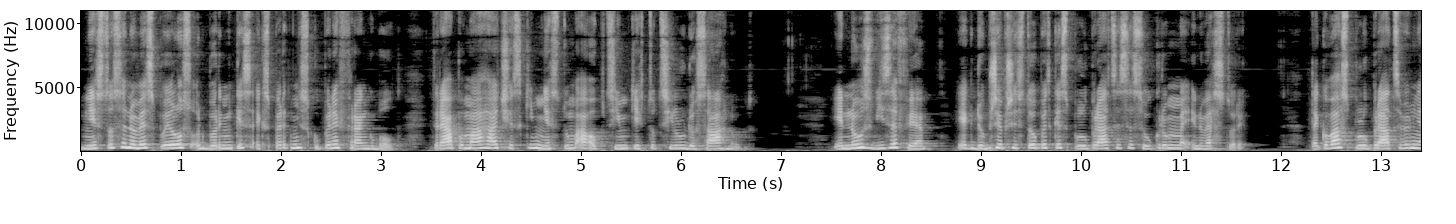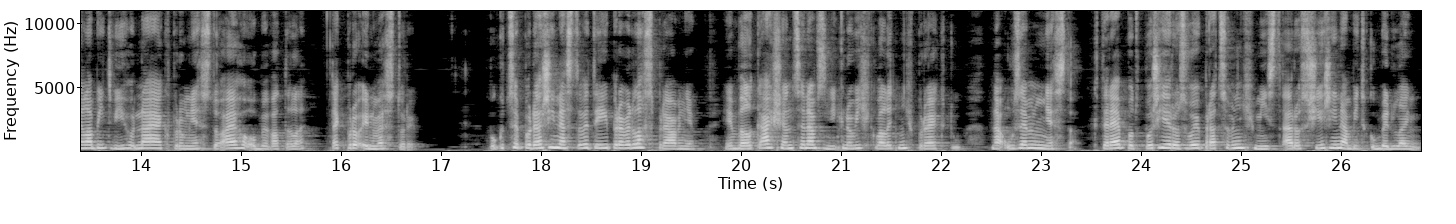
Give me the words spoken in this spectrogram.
Město se nově spojilo s odborníky z expertní skupiny Frankbolt, která pomáhá českým městům a obcím těchto cílů dosáhnout. Jednou z výzev je, jak dobře přistoupit ke spolupráci se soukromými investory. Taková spolupráce by měla být výhodná jak pro město a jeho obyvatele, tak pro investory. Pokud se podaří nastavit její pravidla správně, je velká šance na vznik nových kvalitních projektů na území města, které podpoří rozvoj pracovních míst a rozšíří nabídku bydlení.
